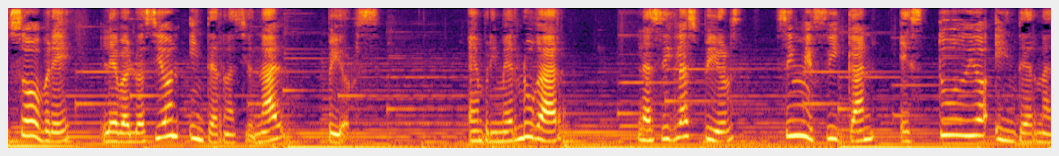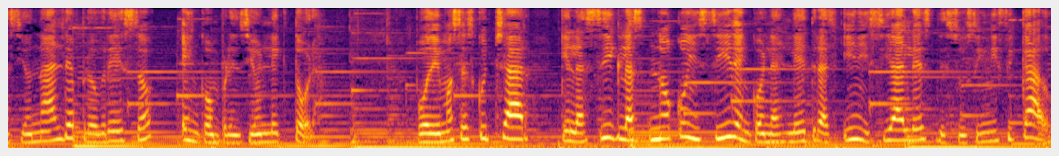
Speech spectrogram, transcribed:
sobre la evaluación internacional PEARS. En primer lugar, las siglas PEARS significan Estudio Internacional de Progreso en Comprensión Lectora. Podemos escuchar que las siglas no coinciden con las letras iniciales de su significado.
